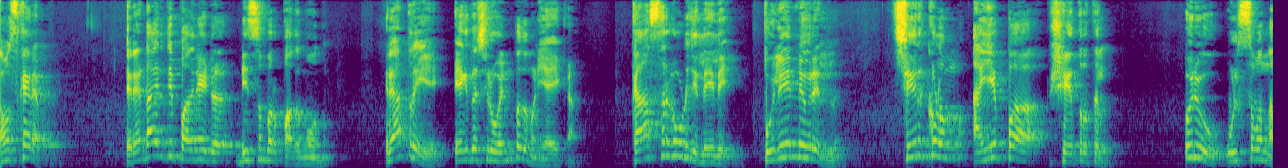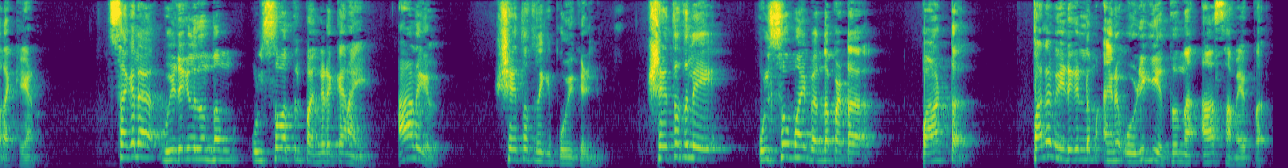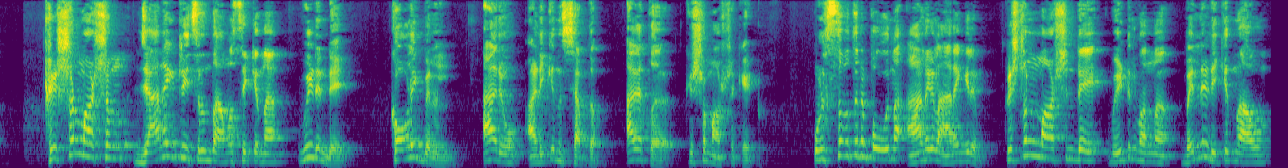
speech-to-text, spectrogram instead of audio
നമസ്കാരം. രണ്ടായിരത്തി പതിനേഴ് ഡിസംബർ പതിമൂന്ന്. രാത്രി ഏകദേശം ഒൻപത് മണിയായി കാണും. കാസർഗോഡ് ജില്ലയിലെ പുലിയന്നൂരിൽ ചീർക്കുളം അയ്യപ്പ ക്ഷേത്രത്തിൽ ഒരു ഉത്സവം നടക്കുകയാണ്. സകല വീടുകളിൽ നിന്നും ഉത്സവത്തിൽ പങ്കെടുക്കാനായി ആളുകൾ ക്ഷേത്രത്തിലേക്ക് പോയി കഴിഞ്ഞു. ക്ഷേത്രത്തിലെ ഉത്സവവുമായി ബന്ധപ്പെട്ട പാട്ട് പല വീടുകളിലും അങ്ങനെ ഒഴുകിയെത്തുന്ന ആ സമയത്ത് കൃഷ്ണൻ മാഷും ജാനകി ടീച്ചറും താമസിക്കുന്ന വീടിന്റെ കോളിംഗ് ബെല്ലിൽ ആരോ അടിക്കുന്ന ശബ്ദം അകത്ത് കൃഷ്ണൻ മാഷ് കേട്ടു. ഉത്സവത്തിന് പോകുന്ന ആളുകൾ ആരെങ്കിലും കൃഷ്ണൻ മാഷിന്റെ വീട്ടിൽ വന്ന് ബെല്ലടിക്കുന്നതാവും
